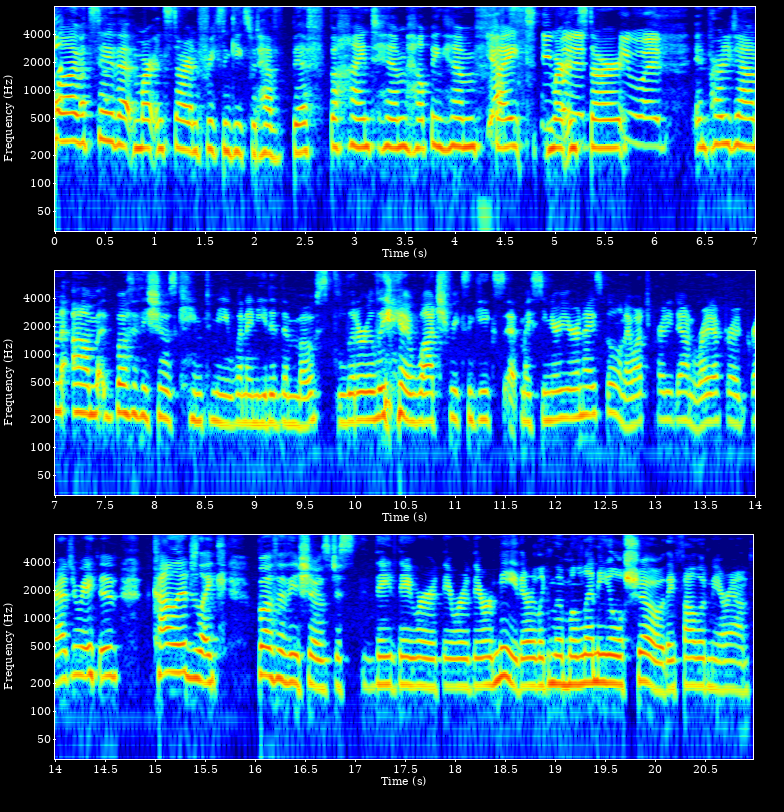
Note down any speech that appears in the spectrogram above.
Well, I would say that Martin Starr and Freaks and Geeks would have Biff behind him, helping him Yes, fight Martin would. Starr He would. In Party Down. Um, both of these shows came to me when I needed them most. Literally, I watched Freaks and Geeks at my senior year in high school, and I watched Party Down right after I graduated college. Like both of these shows, just they they were they were they were me. They were like the millennial show. They followed me around.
